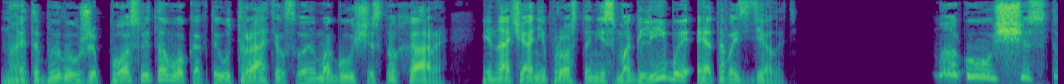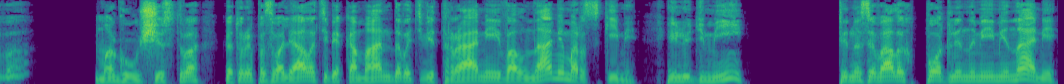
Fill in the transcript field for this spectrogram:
Но это было уже после того, как ты утратил свое могущество, Хара, иначе они просто не смогли бы этого сделать. Могущество. Могущество, которое позволяло тебе командовать ветрами и волнами морскими, и людьми. Ты называл их подлинными именами,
